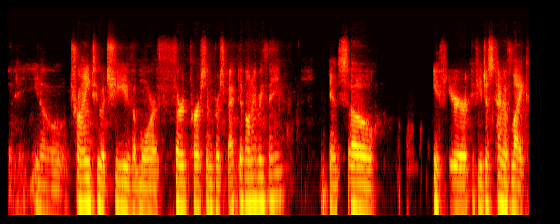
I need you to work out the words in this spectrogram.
you know, trying to achieve a more third person perspective on everything. And so if you're if you just kind of like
